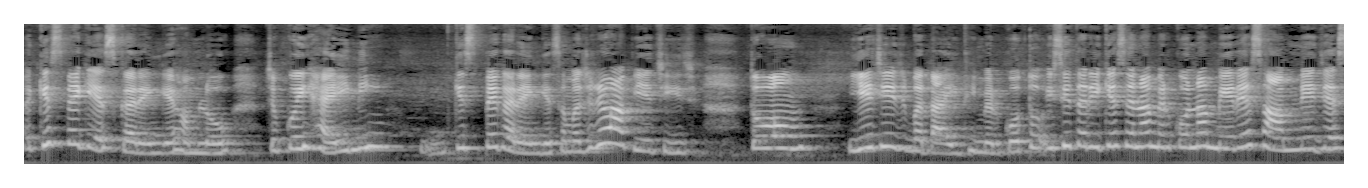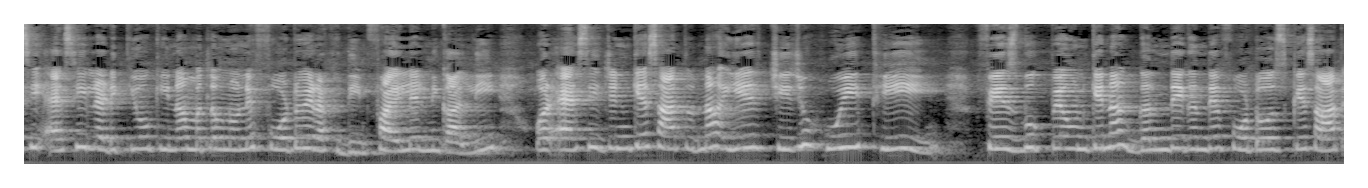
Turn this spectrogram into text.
किस पे केस करेंगे हम लोग? जब कोई है ही नहीं, किस पे करेंगे? समझ रहे हो आप ये चीज़? तो ये चीज़ बताई थी मेरे को। तो इसी तरीके से ना मेरे को ना मेरे सामने जैसी ऐसी लड़कियों की ना मतलब उन्होंने फोटोएँ रख दी, फाइलें निकाली और ऐसी जिनके साथ ना ये चीज़ हुई थी। फेसबुक पे उनके ना गंदे गंदे फ़ोटोज़ के साथ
